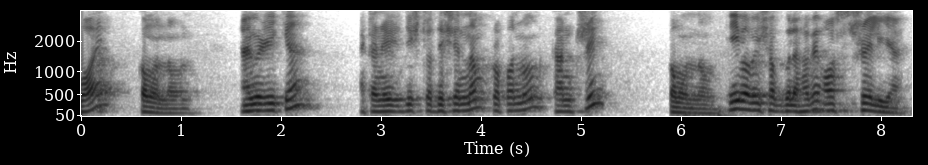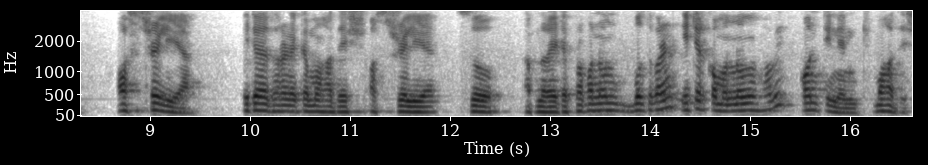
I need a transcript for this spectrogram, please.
boy common noun America, একটা নির্দিষ্ট দেশের নাম proper noun country common noun এইভাবেই সবগুলো হবে। Australia Australia. এটা ধরেন একটা মহাদেশ, অস্ট্রেলিয়া। সো আপনারা এটা প্রপার নাউন বলতে পারেন, এটার কমন নাউন হবে কন্টিনেন্ট মহাদেশ।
